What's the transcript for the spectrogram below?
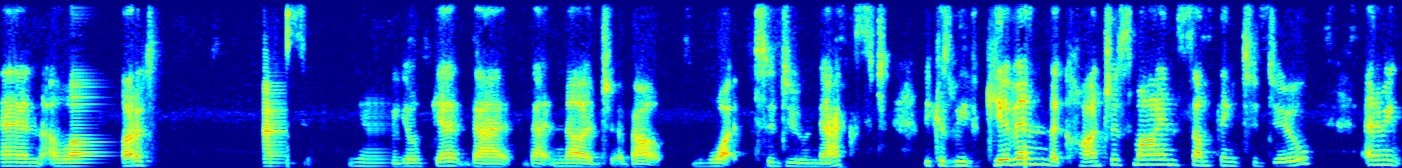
And, a lot, of times, you know, you'll get that that nudge about what to do next because we've given the conscious mind something to do. And I mean,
